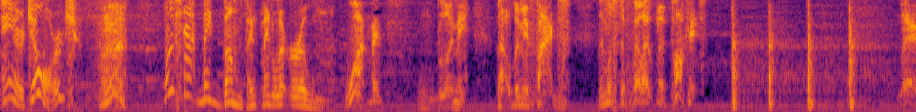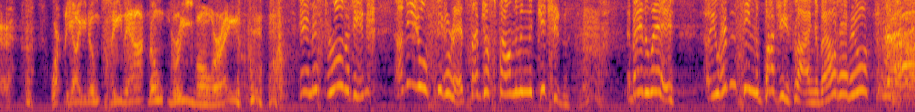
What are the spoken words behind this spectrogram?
Here, George. Huh? What's that big bump in the middle of the room? What? big... oh, blimey, that'll be me fags. They must have fell out my pocket. There. What the eye don't see, the heart don't grieve over, eh? Hey, Mr. Armitage, are these your cigarettes? I've just found them in the kitchen. Uh, by the way, you haven't seen the budgie flying about, have you?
